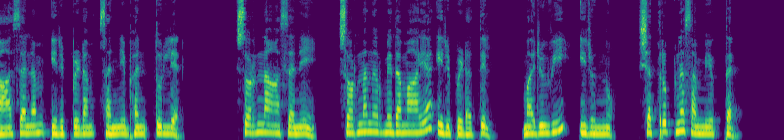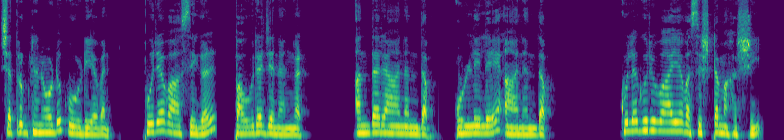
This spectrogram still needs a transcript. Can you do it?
ആസനം ഇരിപ്പിടം സന്നിഭൻ തുല്യൻ. സ്വർണാസനെ സ്വർണനിർമ്മിതമായ ഇരിപ്പിടത്തിൽ മരുവി ഇരുന്നു. ശത്രുഘ്ന സംയുക്തൻ ശത്രുഘ്നോടു കൂടിയവൻ. പുരവാസികൾ പൗരജനങ്ങൾ. അന്തരാനന്ദം ഉള്ളിലെ ആനന്ദം. കുലഗുരുവായ വസിഷ്ഠ മഹർഷി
